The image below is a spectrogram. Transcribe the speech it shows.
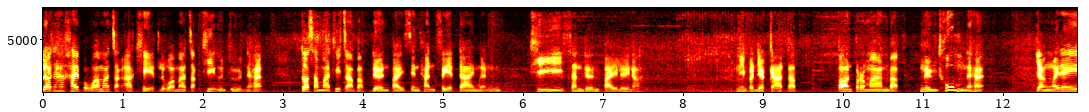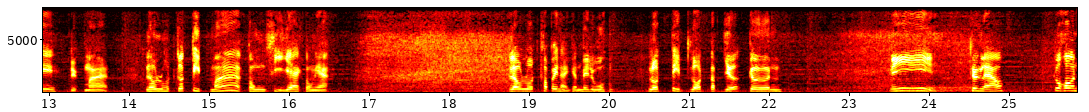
แล้วถ้าใครบอกว่ามาจากอาเคดหรือว่ามาจากที่อื่นๆนะฮะก็สามารถที่จะแบบเดินไปเซนทันเฟสได้เหมือนที่ซันเดินไปเลยนะนี่บรรยากาศแบบตอนประมาณแบบหนึ่งทุ่มนะฮะยังไม่ได้ดึกมาก แล้วรถก็ติดมากตรงสี่แยกตรงเนี้ยแล้วรถเขาไปไหนกันไม่รู้ รถติดรถแบบเยอะเกิน นี่ถึงแล้ว ทุกคน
